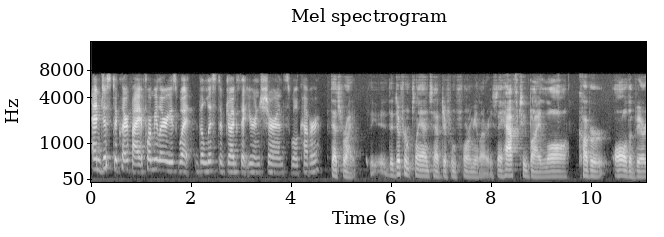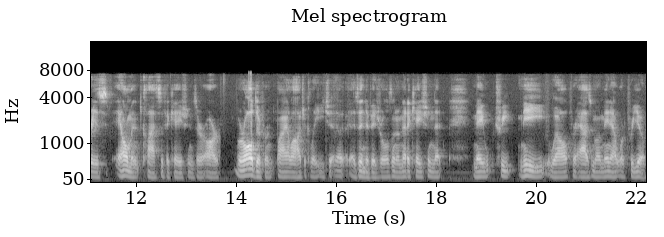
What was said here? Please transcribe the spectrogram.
And just to clarify, formulary is what the list of drugs that your insurance will cover. That's right. The, different plans have different formularies. They have to, by law, cover all the various ailment classifications. There are we're all different biologically each uh, as individuals and a medication that may treat me well for asthma may not work for you.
